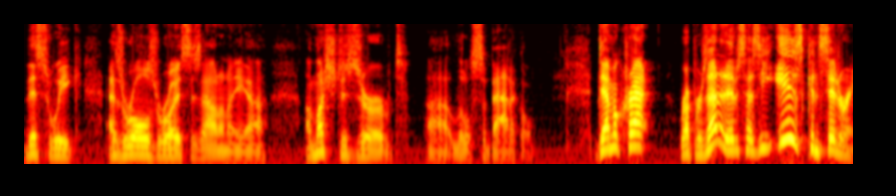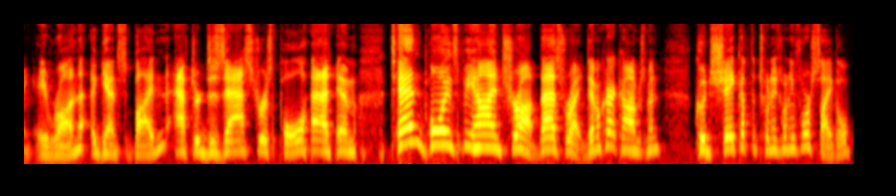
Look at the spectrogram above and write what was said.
this week as Rolls Royce is out on a uh, a much deserved uh, little sabbatical. Democrat representative says he is considering a run against Biden after disastrous poll had him 10 points behind Trump. That's right. Democrat congressman could shake up the 2024 cycle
